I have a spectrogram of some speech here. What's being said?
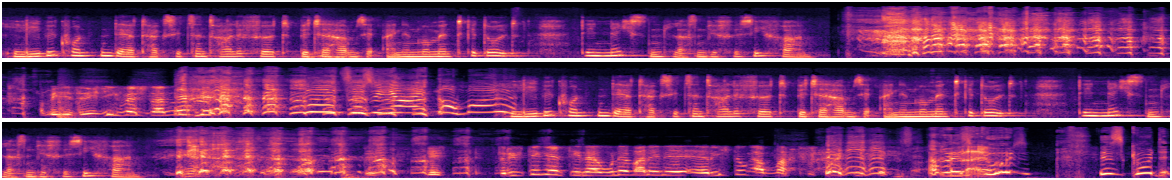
Liebe Kunden der Taxizentrale Fürth, bitte haben Sie einen Moment Geduld. Den nächsten lassen wir für Sie fahren. Habe ich das richtig verstanden? Zur Sicherheit nochmal. Liebe Kunden der Taxizentrale Fürth, bitte haben Sie einen Moment Geduld. Den nächsten lassen wir für Sie fahren. Das trifft ihn jetzt in eine unerwartete äh, Richtung ab. Aber ist gut. Ist gut.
